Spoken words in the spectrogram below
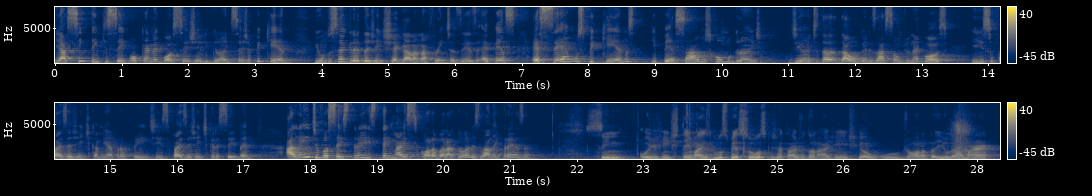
E assim tem que ser em qualquer negócio, seja ele grande, seja pequeno. E um dos segredos da gente chegar lá na frente, às vezes, é, pensar, é sermos pequenos e pensarmos como grande diante da, da organização de um negócio. E isso faz a gente caminhar para frente, isso faz a gente crescer, né? Além de vocês três, tem mais colaboradores lá na empresa? Sim, hoje a gente tem mais duas pessoas que já estão tá ajudando a gente, que é o, o Jonathan e o Leomar,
